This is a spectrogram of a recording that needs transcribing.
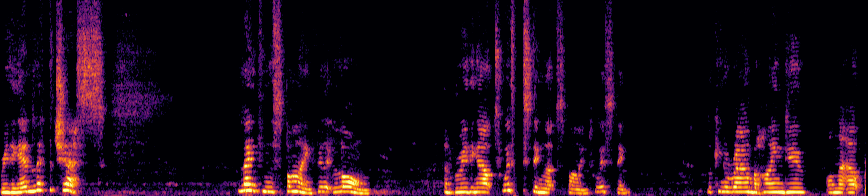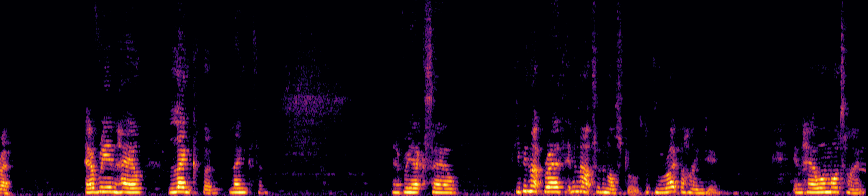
Breathing in, lift the chest. Lengthen the spine, feel it long. And breathing out, twisting that spine, twisting. Looking around behind you on that out breath. Every inhale, lengthen, lengthen. Every exhale, keeping that breath in and out through the nostrils, looking right behind you. Inhale one more time.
